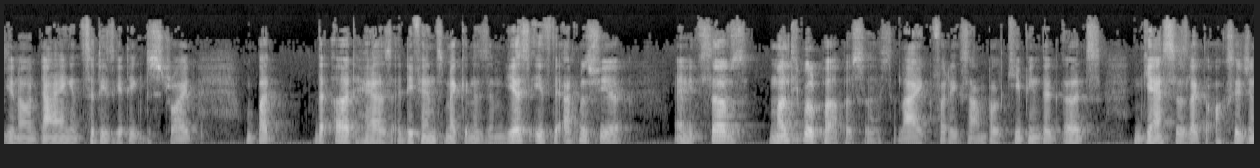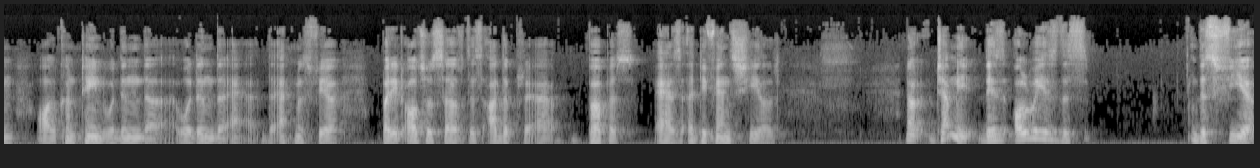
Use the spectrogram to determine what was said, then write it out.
you know, dying and cities getting destroyed. But the earth has a defense mechanism. Yes, it's the atmosphere and it serves multiple purposes, like, for example, keeping the earth's gases like the oxygen all contained within the within the uh, the atmosphere but it also serves this other pr- uh, purpose as a defense shield. Now, tell me, there's always this this fear,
